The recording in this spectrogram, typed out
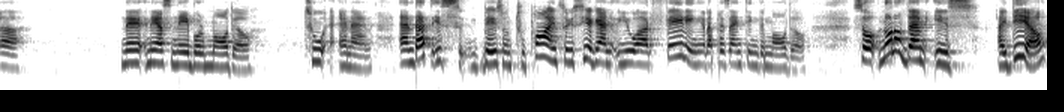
uh, nearest neighbor model, 2NN. And that is based on two points. So you see, again, you are failing in representing the model. So none of them is ideal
